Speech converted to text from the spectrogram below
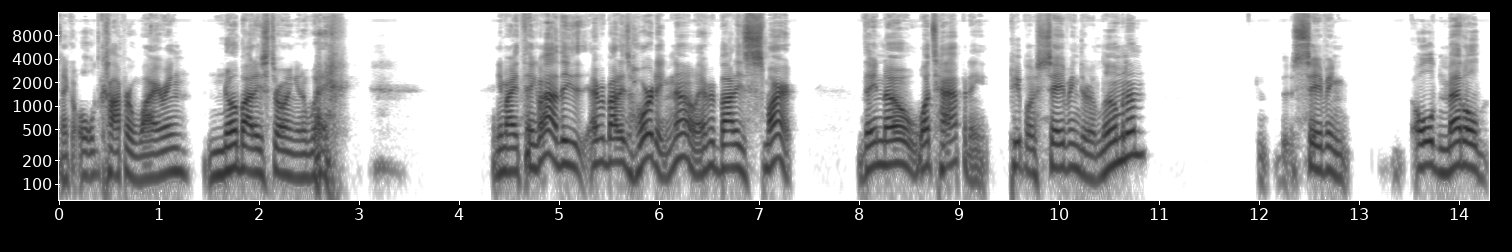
like old copper wiring. Nobody's throwing it away. You might think, wow, these, everybody's hoarding. No, everybody's smart. They know what's happening. People are saving their aluminum saving old metal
